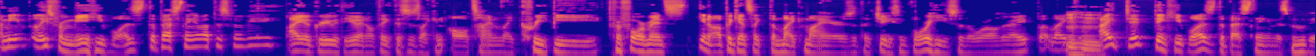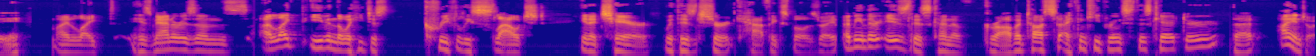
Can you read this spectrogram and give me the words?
I mean, at least for me, he was the best thing about this movie. I agree with you. I don't think this is like an all time, like, creepy performance, you know, up against like the Mike Myers or the Jason Voorhees of the world, right? But like, Mhm. I did think he was the best thing in this movie. I liked his mannerisms. I liked even the way he just creepily slouched in a chair with his shirt half exposed, right? I mean, there is this kind of gravitas I think he brings to this character that I enjoy.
